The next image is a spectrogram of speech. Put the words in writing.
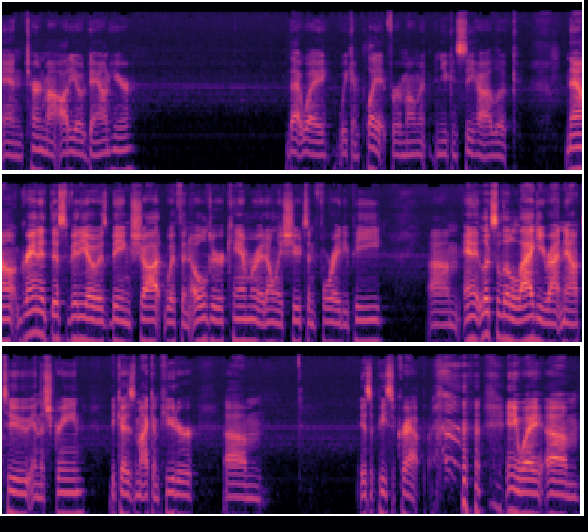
and turn my audio down here. That way we can play it for a moment and you can see how I look. Now, granted this video is being shot with an older camera. It only shoots in 480p. Um, and it looks a little laggy right now too in the screen because my computer um, is a piece of crap. anyway, um,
